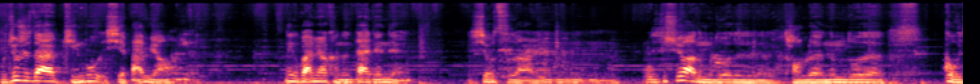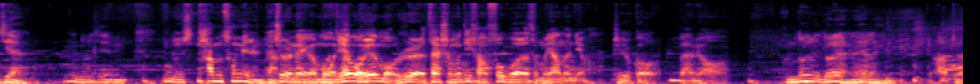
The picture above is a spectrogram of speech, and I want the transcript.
我就是在平铺写白描，那个白描可能带点点修辞而已。嗯嗯嗯，我不需要那么多的讨论，那么多的构建，那东西，那他们聪明人干的。就是那个某年某月某日在什么地方飞过了怎么样的鸟，这就够了，白描。你都流眼泪了，你。啊，对。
